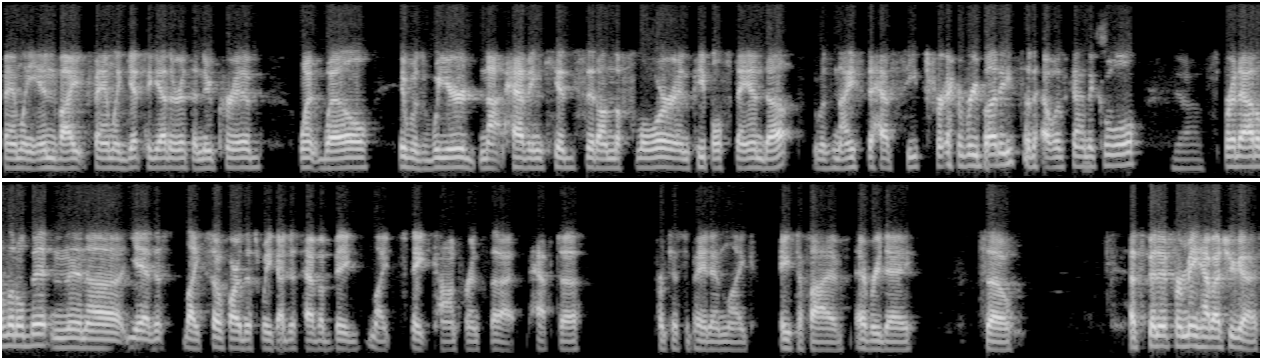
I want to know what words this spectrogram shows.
family invite, family get together at the new crib went well. It was weird not having kids sit on the floor and people stand up. It was nice to have seats for everybody, so that was kind of cool. Yeah. Spread out a little bit, and then uh, yeah, this like so far this week, I just have a big like state conference that I have to participate in like eight to five every day. So that's been it for me. How about you guys?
